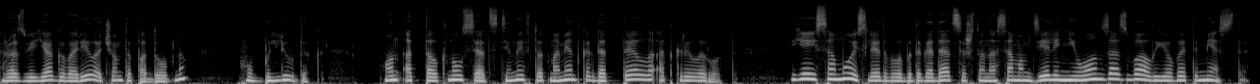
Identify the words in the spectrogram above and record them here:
Разве я говорил о чем-то подобном? Ублюдок!» Он оттолкнулся от стены в тот момент, когда Телла открыла рот. Ей самой следовало бы догадаться, что на самом деле не он зазвал ее в это место.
